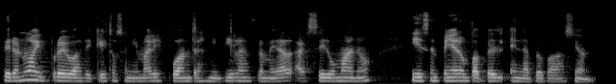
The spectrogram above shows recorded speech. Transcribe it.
pero no hay pruebas de que estos animales puedan transmitir la enfermedad al ser humano y desempeñar un papel en la propagación.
